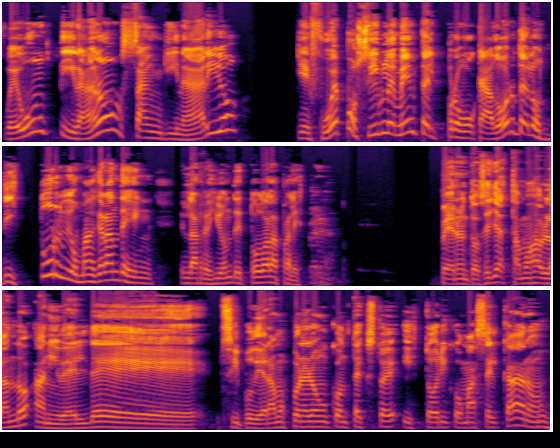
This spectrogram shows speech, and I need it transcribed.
fue un tirano sanguinario que fue posiblemente el provocador de los disturbios más grandes en, en la región de toda la Palestina. Pero entonces ya estamos hablando a nivel de, si pudiéramos ponerlo en un contexto histórico más cercano,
